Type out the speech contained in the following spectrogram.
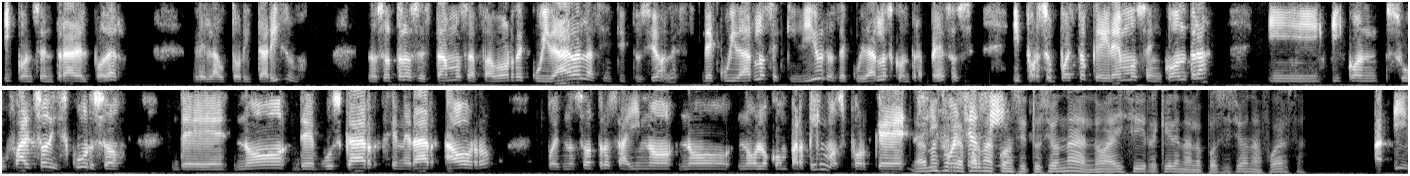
y concentrar el poder, del autoritarismo. Nosotros estamos a favor de cuidar a las instituciones, de cuidar los equilibrios, de cuidar los contrapesos. Y por supuesto que iremos en contra y, y con su falso discurso de no de buscar generar ahorro, pues nosotros ahí no no no lo compartimos porque además es reforma constitucional, ¿no? Ahí sí requieren a la oposición a fuerza. Ah, y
